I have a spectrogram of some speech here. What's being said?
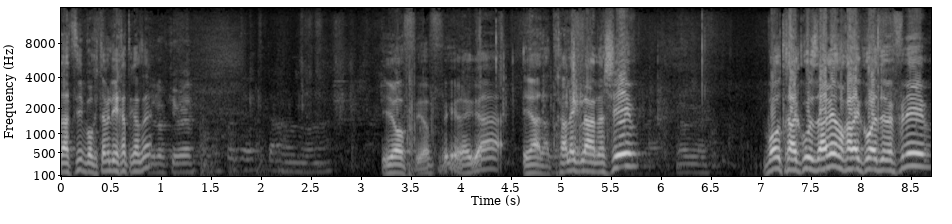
לציבור, כתב לי אחד כזה? יופי, יופי, רגע, יאללה, תחלק לאנשים. בואו תחלקו זרים, נחלקו את זה בפנים.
